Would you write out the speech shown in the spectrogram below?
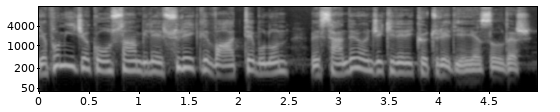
Yapamayacak olsan bile sürekli vaatte bulun ve senden öncekileri kötüle diye yazıldır.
